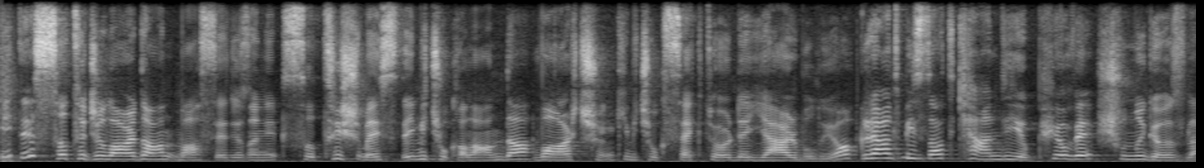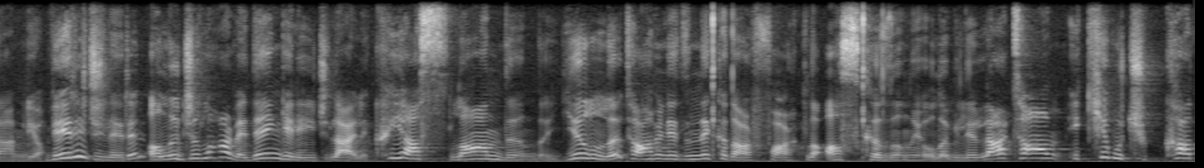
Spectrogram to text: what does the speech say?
Bir de satıcılardan bahsedeceğiz. Hani satış mesleği birçok alanda var çünkü birçok sektörde yer buluyor. Grant bizzat kendi yapıyor ve şunu gözlemliyor. Vericilerin alıcılar ve dengeleyicilerle kıyaslandığında yıllık tahmin edin ne kadar farklı az kazanıyor olabilirler. Tam iki buçuk kat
